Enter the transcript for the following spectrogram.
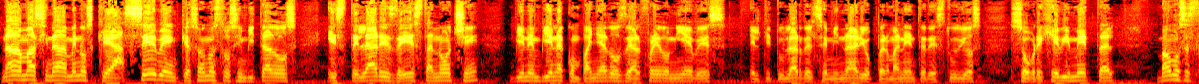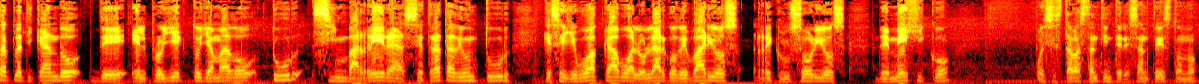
nada más y nada menos que a Seven, que son nuestros invitados estelares de esta noche. Vienen bien acompañados de Alfredo Nieves, el titular del Seminario Permanente de Estudios sobre Heavy Metal. Vamos a estar platicando del el proyecto llamado Tour Sin Barreras. Se trata de un tour que se llevó a cabo a lo largo de varios reclusorios de México. Pues está bastante interesante esto, ¿no?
